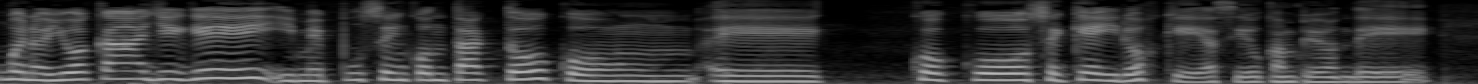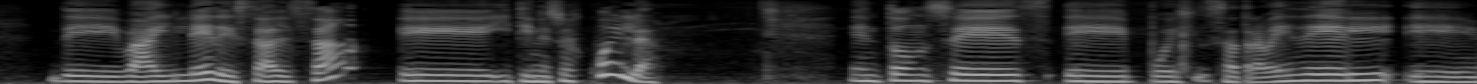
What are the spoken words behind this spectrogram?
Bueno, yo acá llegué y me puse en contacto con eh, Coco Sequeiros, que ha sido campeón de, de baile, de salsa, eh, y tiene su escuela. Entonces, eh, pues a través de él eh,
